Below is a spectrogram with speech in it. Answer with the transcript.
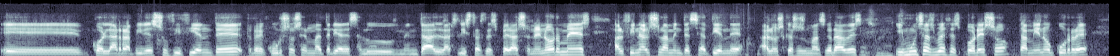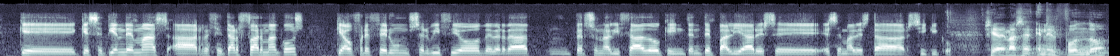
eh, con la rapidez suficiente recursos en materia de salud mental. Las listas de espera son enormes, al final solamente se atiende a los casos más graves y muchas veces por eso también ocurre que, que se tiende más a recetar fármacos que a ofrecer un servicio de verdad personalizado que intente paliar ese, ese malestar psíquico. Sí, además en el fondo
